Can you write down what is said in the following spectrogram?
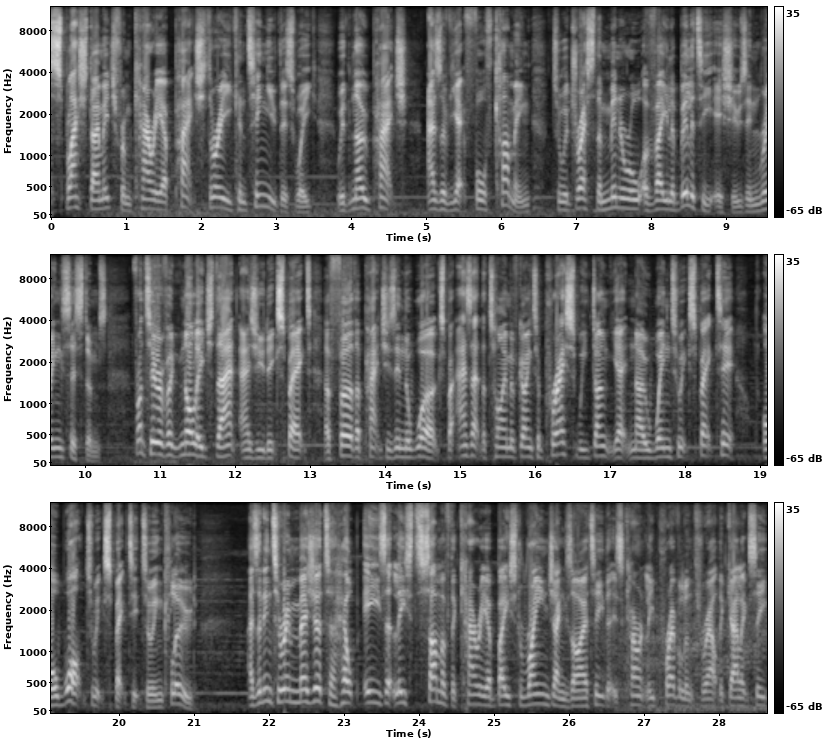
splash damage from Carrier patch 3 continued this week with no patch as of yet forthcoming to address the mineral availability issues in ring systems Frontier have acknowledged that, as you'd expect, a further patch is in the works but as at the time of going to press we don't yet know when to expect it or what to expect it to include. As an interim measure to help ease at least some of the carrier based range anxiety that is currently prevalent throughout the galaxy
